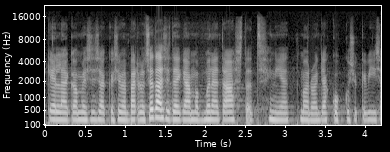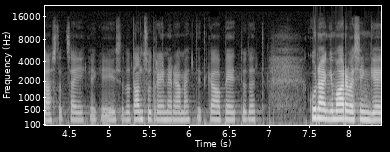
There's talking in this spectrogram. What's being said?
kellega me siis hakkasime Pärnus edasi tegema mõned aastad, nii et ma arvan, et jah, kokku niisugune viis aastat sai ikkagi seda tantsutreeneri ametit ka peetud, et kunagi ma arvasingi,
